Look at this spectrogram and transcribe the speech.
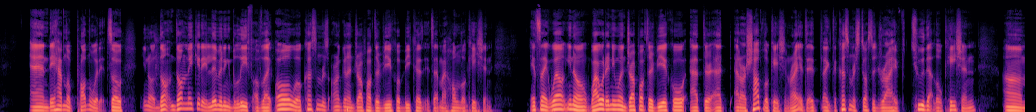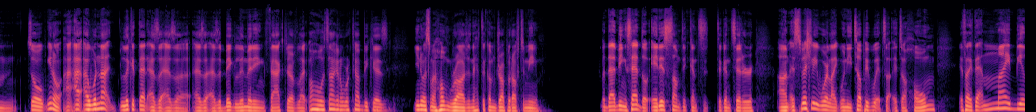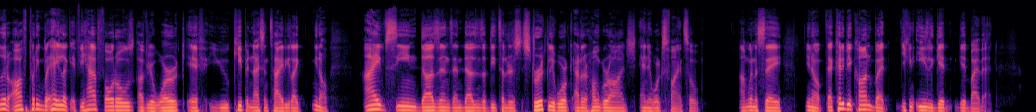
and they have no problem with it. So, you know, don't don't make it a limiting belief of like, oh, well, customers aren't going to drop off their vehicle because it's at my home location. It's like, well, you know, why would anyone drop off their vehicle at their at, at our shop location, right? It's it, like the customer still has to drive to that location. Um, so you know, I, I would not look at that as a as a as a as a big limiting factor of like, oh, it's not going to work out because you know it's my home garage and they have to come drop it off to me. But that being said, though, it is something to consider, um, especially where like when you tell people it's a it's a home, it's like that might be a little off putting. But hey, look, if you have photos of your work, if you keep it nice and tidy, like you know, I've seen dozens and dozens of detailers strictly work out of their home garage and it works fine. So I'm gonna say, you know, that could be a con, but you can easily get get by that.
